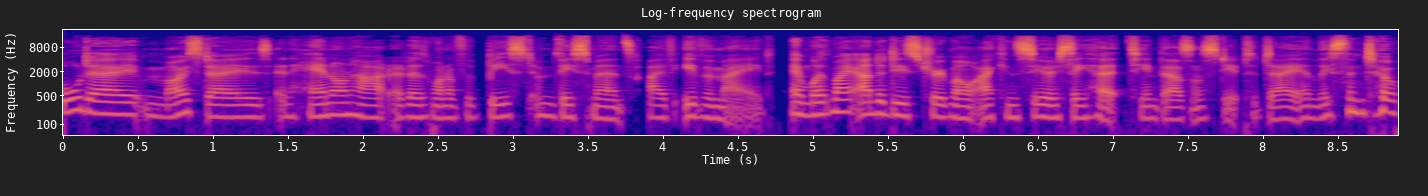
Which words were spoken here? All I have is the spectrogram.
all day, most days, and hand on heart, it is one of the best investments I've ever made. And with my under desk treadmill, I can seriously hit 10,000 steps a day in less than two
